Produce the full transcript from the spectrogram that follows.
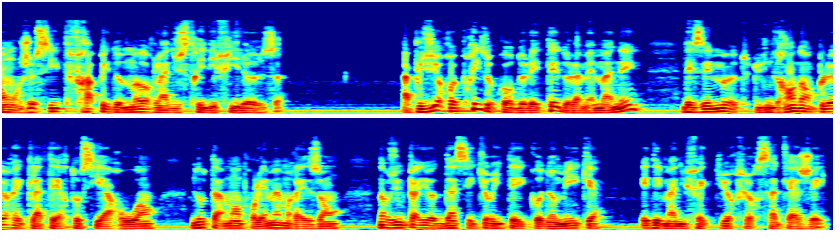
ont, je cite, frappé de mort l'industrie des fileuses. À plusieurs reprises au cours de l'été de la même année, des émeutes d'une grande ampleur éclatèrent aussi à Rouen, notamment pour les mêmes raisons, dans une période d'insécurité économique et des manufactures furent saccagées.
